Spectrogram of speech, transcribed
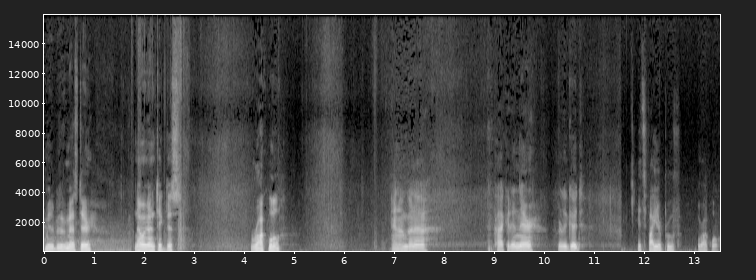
Made a bit of a mess there. Now we're going to take this rock wool and I'm gonna pack it in there really good. It's fireproof rock wool.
